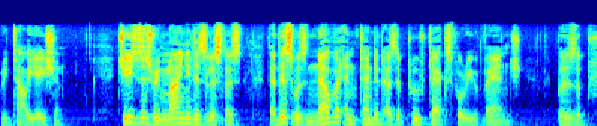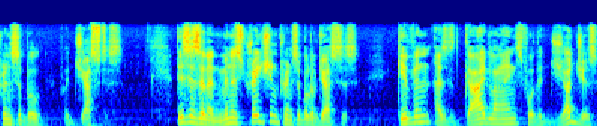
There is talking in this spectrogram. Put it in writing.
retaliation. Jesus reminded his listeners that this was never intended as a proof text for revenge, but as a principle for justice. This is an administration principle of justice, given as guidelines for the judges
